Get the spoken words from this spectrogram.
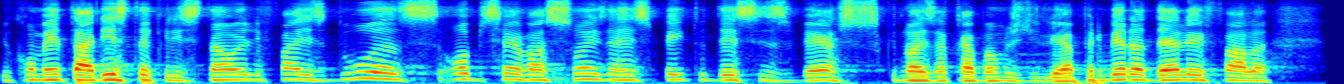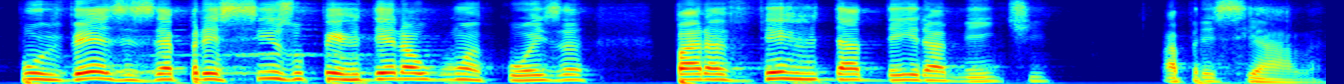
e comentarista cristão, ele faz duas observações a respeito desses versos que nós acabamos de ler. A primeira dela ele fala: por vezes é preciso perder alguma coisa para verdadeiramente apreciá-la.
